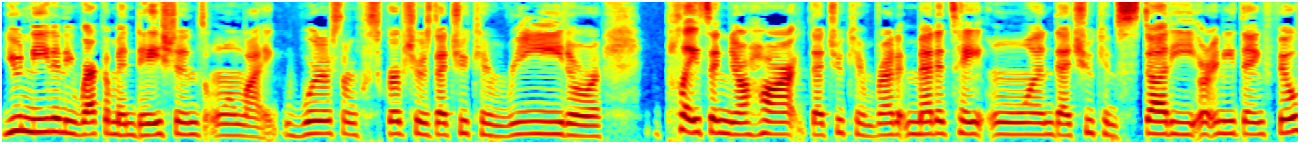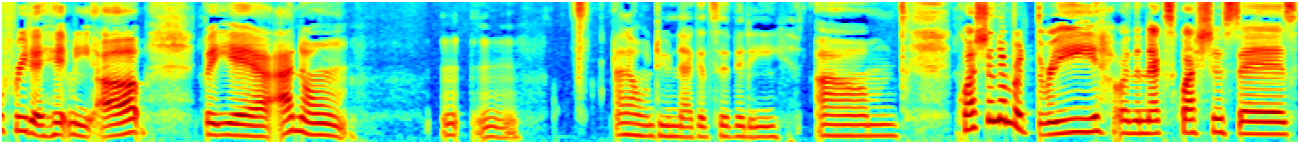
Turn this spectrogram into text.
you need any recommendations on like what are some scriptures that you can read or place in your heart that you can read, meditate on, that you can study or anything, feel free to hit me up. But yeah, I don't. Mm-mm. I don't do negativity. Um, question number three, or the next question says,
